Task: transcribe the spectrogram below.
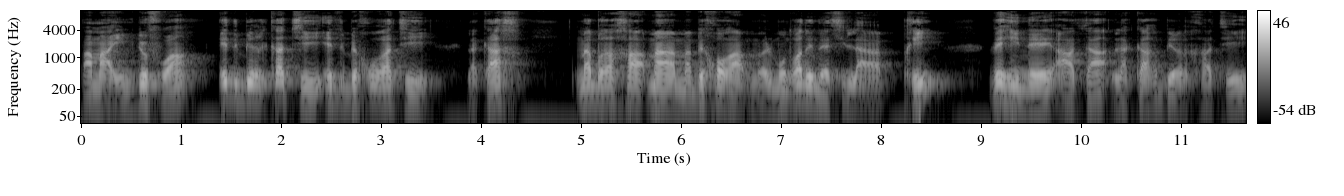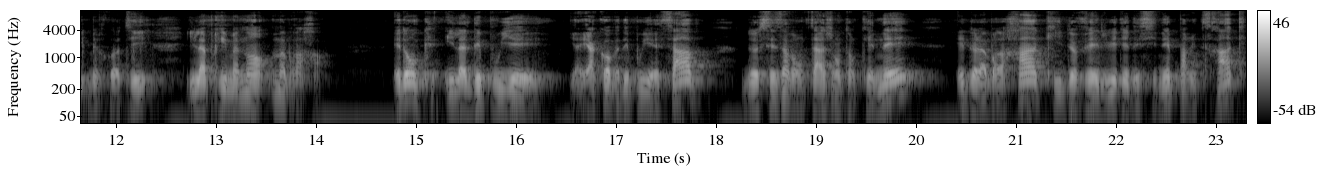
Pamaim, deux fois, et birkati, et bechorati, la kach, ma bracha, ma, ma bechora, mon droit d'aînesse, il l'a pris, vehine, ata, la kach birkati, birkati, il a pris maintenant ma bracha. Et donc, il a dépouillé, Yaakov a dépouillé Esav de ses avantages en tant qu'aîné, et de la bracha qui devait lui être destinée par Yitzhak,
